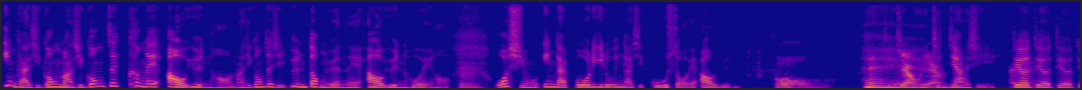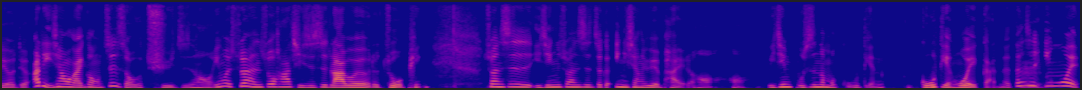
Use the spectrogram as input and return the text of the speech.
应该是讲，若是讲这坑咧奥运吼，若是讲这是运动员的奥运会吼。嗯，我想应该玻璃路应该是鼓手的奥运哦。嘿，这样真正是对对对对对。啊，李像我跟你讲，这首曲子吼，因为虽然说它其实是拉威尔的作品，算是已经算是这个印象乐派了哈，吼，已经不是那么古典古典味感了。但是因为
